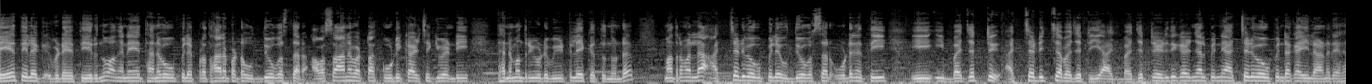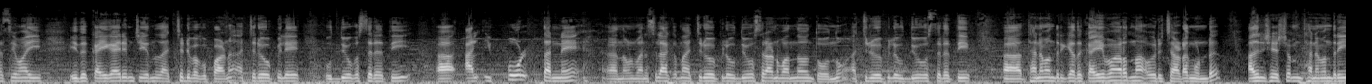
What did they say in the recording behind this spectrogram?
ജയതിലക് ഇവിടെ എത്തിയിരുന്നു. അങ്ങനെ ധനവകുപ്പിലെ പ്രധാനപ്പെട്ട ഉദ്യോഗസ്ഥർ അവസാനവട്ട കൂടിക്കാഴ്ചയ്ക്ക് വേണ്ടി ധനമന്ത്രിയുടെ വീട്ടിലേക്ക് എത്തുന്നുണ്ട്. മാത്രമല്ല അച്ചടി വകുപ്പിലെ ഉദ്യോഗസ്ഥർ ഉടനെത്തി ഈ ഈ ബജറ്റ് അച്ചടിച്ച ബജറ്റ് ഈ ബജറ്റ് എഴുതി കഴിഞ്ഞാൽ പിന്നെ അച്ചടി വകുപ്പിന്റെ കയ്യിലാണ്. രഹസ്യമായി ഇത് കൈകാര്യം ചെയ്യുന്നത് അച്ചടി വകുപ്പാണ്. അച്ചടി വകുപ്പിലെ ഉദ്യോഗസ്ഥരെത്തി ഇപ്പോൾ തന്നെ നമ്മൾ മനസ്സിലാക്കുന്ന അച്ചടി വകുപ്പിലെ ഉദ്യോഗസ്ഥരാണ് വന്നതെന്ന് തോന്നുന്നു. അച്ചടി വകുപ്പിലെ ഉദ്യോഗസ്ഥരെത്തി ധനമന്ത്രിക്ക് അത് കൈമാറുന്ന ഒരു ചടങ്ങുണ്ട്. അതിനുശേഷം ധനമന്ത്രി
